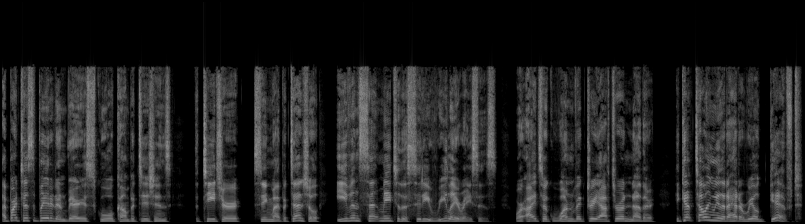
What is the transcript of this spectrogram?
I participated in various school competitions. The teacher, seeing my potential, even sent me to the city relay races, where I took one victory after another. He kept telling me that I had a real gift,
